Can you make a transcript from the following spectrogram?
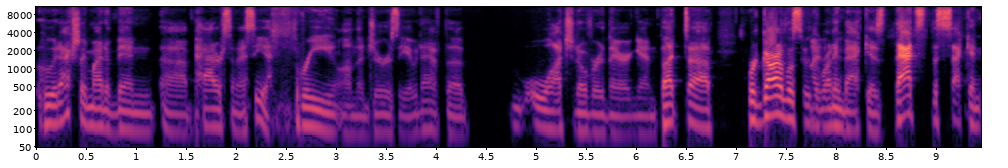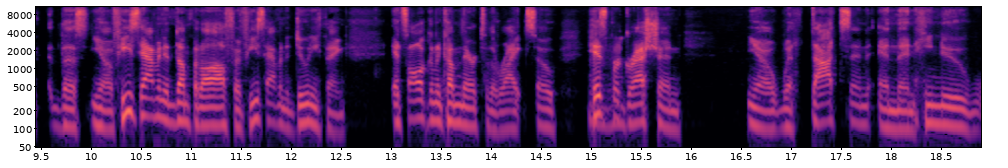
who it actually might have been uh, Patterson. I see a three on the jersey. I would have to watch it over there again. But uh, regardless who the running back is, that's the second. The you know if he's having to dump it off, if he's having to do anything, it's all going to come there to the right. So his Mhm. progression, you know, with Dotson, and then he knew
